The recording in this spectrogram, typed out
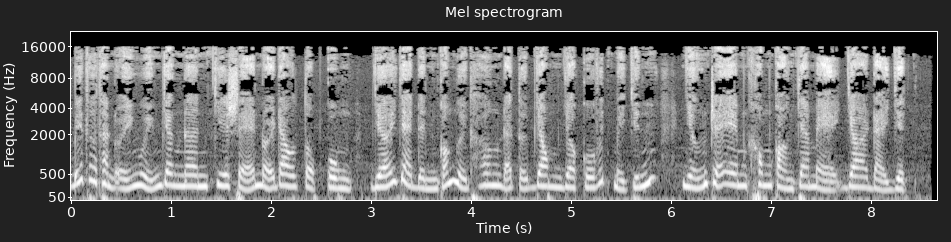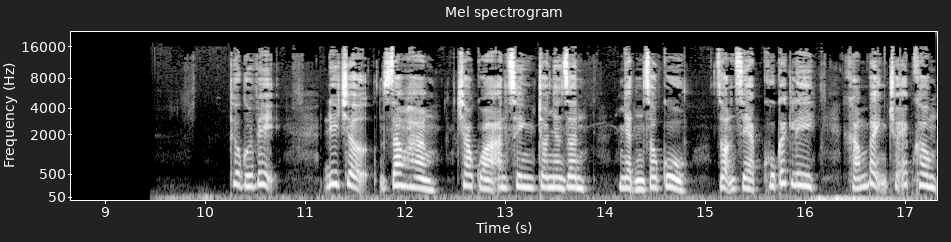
Bí thư Thành ủy Nguyễn Văn Nên chia sẻ nỗi đau tột cùng với gia đình có người thân đã tử vong do Covid-19, những trẻ em không còn cha mẹ do đại dịch. Thưa quý vị, đi chợ, giao hàng, trao quà an sinh cho nhân dân, nhặt rau củ, dọn dẹp khu cách ly, khám bệnh cho F0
